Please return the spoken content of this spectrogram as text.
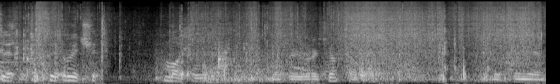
Це, це речі машини. Може і там? Документ.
